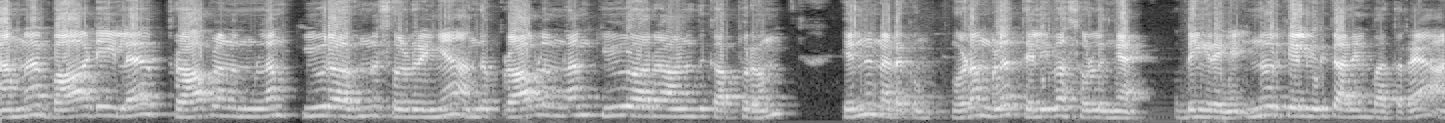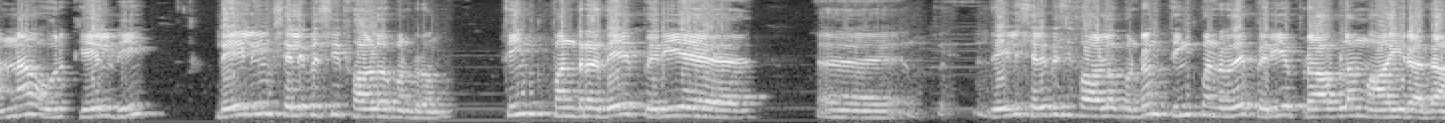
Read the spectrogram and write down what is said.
நம்ம பாடியில ப்ராப்ளம் எல்லாம் கியூர் ஆகும்னு சொல்றீங்க. அந்த ப்ராப்ளம் எல்லாம் கியூர் ஆனதுக்கு அப்புறம் என்ன நடக்கும்? உடம்புல தெளிவா சொல்லுங்க அப்படிங்கிறீங்க. இன்னொரு கேள்வி இருக்கு அதையும் பார்த்துறேன். அண்ணா ஒரு கேள்வி. டெய்லியும் செலிபஸி ஃபாலோ பண்றோம். திங்க் பண்றதே பெரிய டெய்லி செலிபஸி ஃபாலோ பண்றோம். திங்க் பண்றதே பெரிய ப்ராப்ளம் ஆகிறாதா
